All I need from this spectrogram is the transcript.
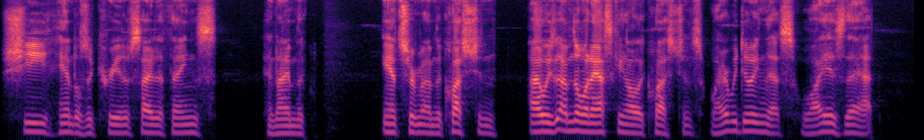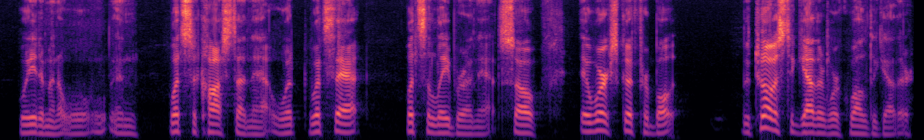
she handles the creative side of things, and I'm the answer. I'm the question. I always I'm the one asking all the questions. Why are we doing this? Why is that? Wait a minute. Well, and what's the cost on that? What what's that? What's the labor on that? So it works good for both. The two of us together work well together.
